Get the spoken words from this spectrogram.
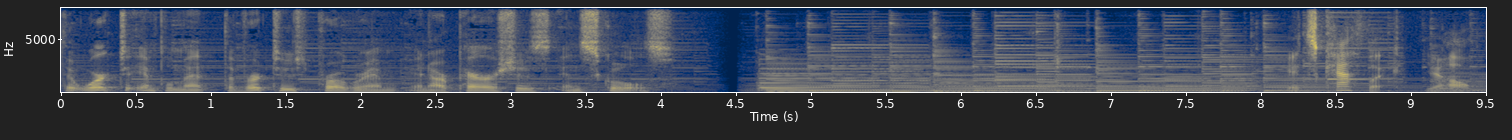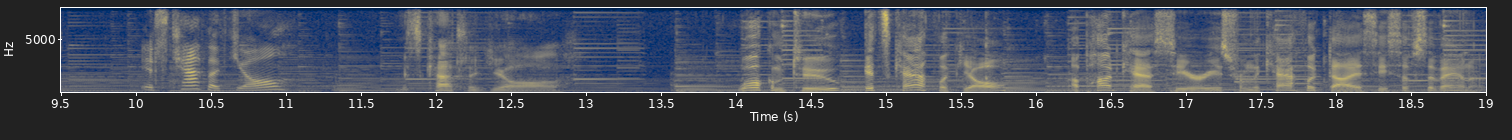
that work to implement the Virtus program in our parishes and schools. It's Catholic, y'all. It's Catholic, y'all. It's Catholic, y'all. Welcome to It's Catholic, y'all, a podcast series from the Catholic Diocese of Savannah.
